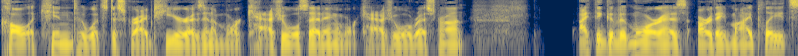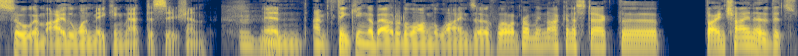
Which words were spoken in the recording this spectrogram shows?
call akin to what's described here as in a more casual setting, a more casual restaurant. I think of it more as are they my plates? So am I the one making that decision? Mm-hmm. And I'm thinking about it along the lines of, well, I'm probably not going to stack the fine china that's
